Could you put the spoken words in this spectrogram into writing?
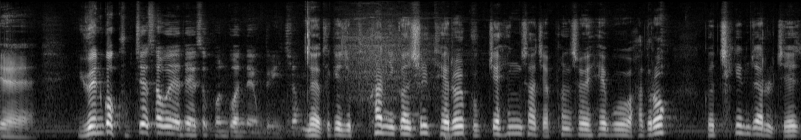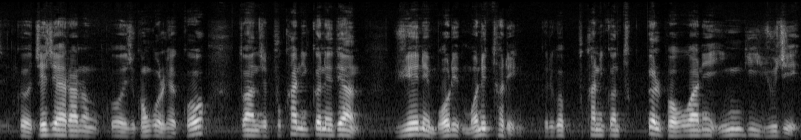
예. 유엔과 국제사회에 대해서 권고한 내용들이 있죠. 네, 특히 이제 북한 인권 실태를 국제 행사 재판소에 회부하도록 그 책임자를 제, 그 제재하라는 그 이제 권고를 했고 또한 이제 북한 인권에 대한 유엔의 모니터링 그리고 북한 인권 특별 보고관의 임기 유지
